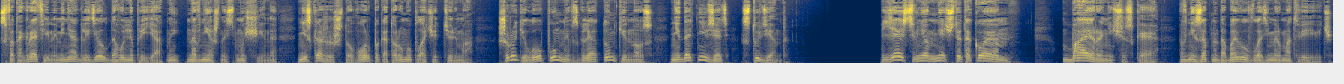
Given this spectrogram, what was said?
С фотографии на меня глядел довольно приятный, на внешность мужчина. Не скажешь, что вор, по которому плачет тюрьма. Широкий лоб, умный взгляд, тонкий нос. Не дать не взять студент. «Есть в нем нечто такое... байроническое», — внезапно добавил Владимир Матвеевич.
